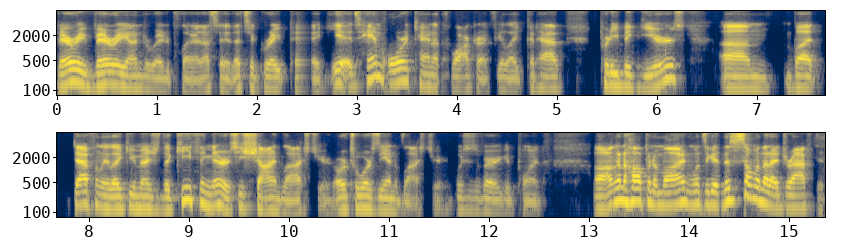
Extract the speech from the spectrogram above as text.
Very very underrated player. That's a that's a great pick. Yeah, it's him or Kenneth Walker. I feel like could have pretty big years. Um, but definitely, like you mentioned, the key thing there is he shined last year or towards the end of last year, which is a very good point. Uh, I'm gonna hop into mine once again. This is someone that I drafted,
